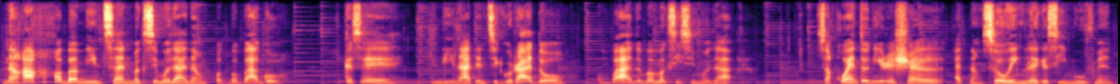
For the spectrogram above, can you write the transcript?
Nakakakaba minsan magsimula ng pagbabago kasi hindi natin sigurado kung paano ba magsisimula. Sa kwento ni Rochelle at ng Sewing Legacy Movement,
